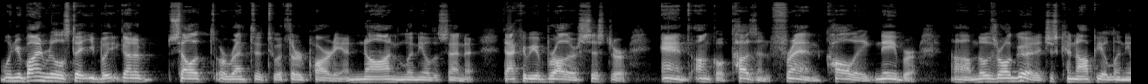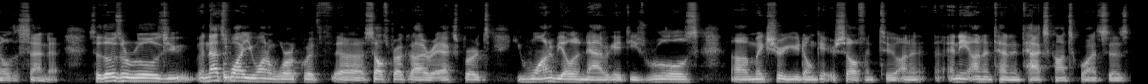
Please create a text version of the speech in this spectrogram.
when you're buying real estate, you, you got to sell it or rent it to a third party, a non-lineal descendant. That could be a brother, sister, aunt, uncle, cousin, friend, colleague, neighbor. Um, those are all good. It just cannot be a lineal descendant. So those are rules you, and that's why you want to work with uh, self-directed IRA experts. You want to be able to navigate these rules. Uh, make sure you don't get yourself into un- any unintended tax consequences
